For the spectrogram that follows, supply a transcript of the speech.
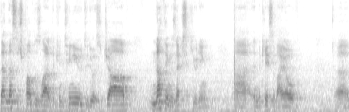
that message pump is allowed to continue to do its job. Nothing is executing. Uh, in the case of I/O, uh,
